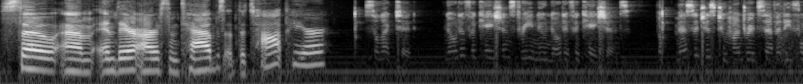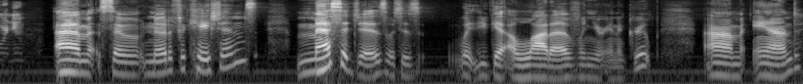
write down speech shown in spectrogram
so, um, and there are some tabs at the top here. Selected. Notifications. Three new notifications. Messages 274 new. Um, so notifications, messages, which is what you get a lot of when you're in a group, um, and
